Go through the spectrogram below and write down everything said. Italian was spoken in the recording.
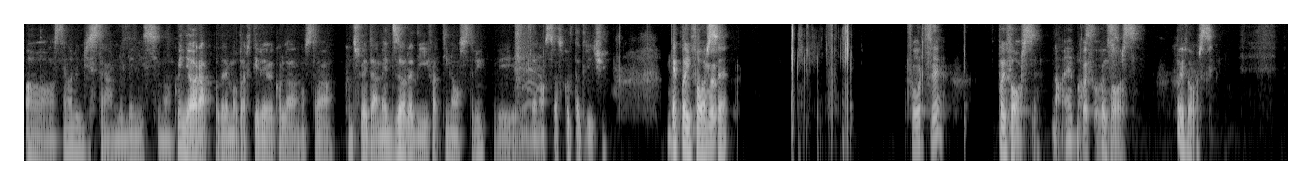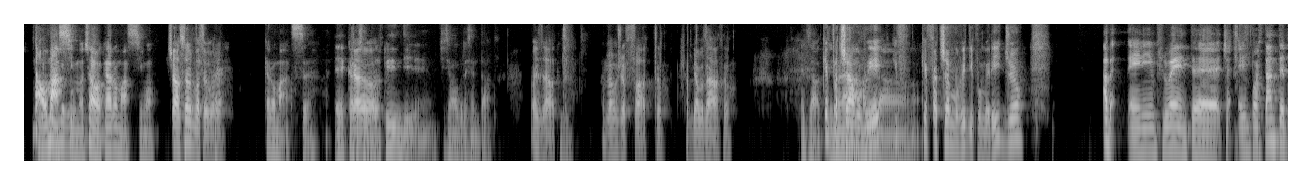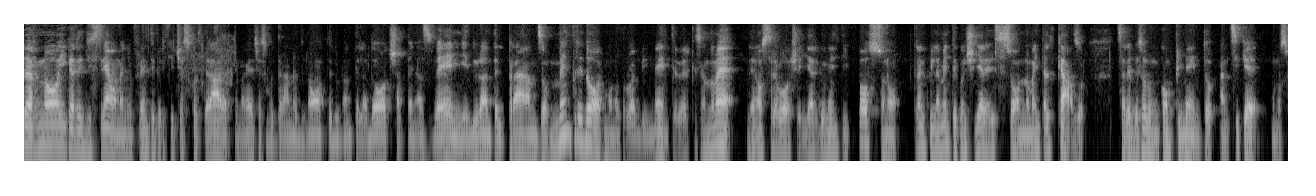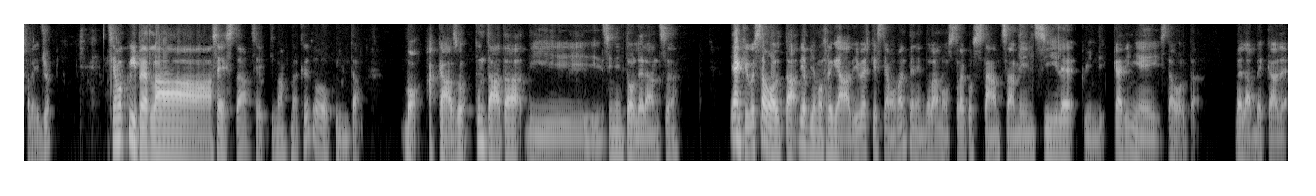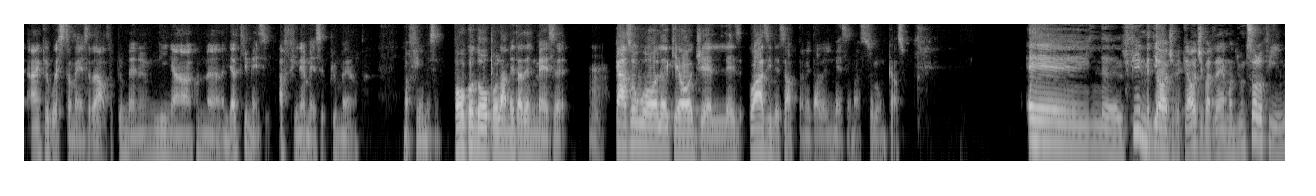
Oh, stiamo registrando, benissimo. Quindi ora potremmo partire con la nostra consueta mezz'ora di fatti nostri, di, le nostre ascoltatrici. E poi forse... Forse? Poi forse. No, eh, poi forse. Poi forse. Poi forse. Ciao Massimo, ciao caro Massimo. Ciao Salvatore. Caro Max e caro, caro... Salvatore, quindi ci siamo presentati. Esatto, Così. abbiamo già fatto, ci abbiamo dato. Esatto, che facciamo qui? Maniera... Che facciamo qui di pomeriggio? Vabbè, è ininfluente, cioè è importante per noi che registriamo, ma è ininfluente per chi ci ascolterà, perché magari ci ascolteranno di notte, durante la doccia, appena svegli, durante il pranzo, mentre dormono probabilmente, perché secondo me le nostre voci e gli argomenti possono tranquillamente conciliare il sonno, ma in tal caso sarebbe solo un complimento anziché uno sfregio. Siamo qui per la sesta, settima, ma credo quinta, boh, a caso, puntata di Sin Intolerance. E anche questa volta vi abbiamo fregati perché stiamo mantenendo la nostra costanza mensile. Quindi, cari miei, stavolta bella beccate anche questo mese. Tra l'altro, più o meno in linea con gli altri mesi, a fine mese più o meno. No, a fine mese. Poco dopo la metà del mese. Caso vuole che oggi è l'es- quasi l'esatta metà del mese, ma è solo un caso. E il, il film di oggi, perché oggi parleremo di un solo film,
